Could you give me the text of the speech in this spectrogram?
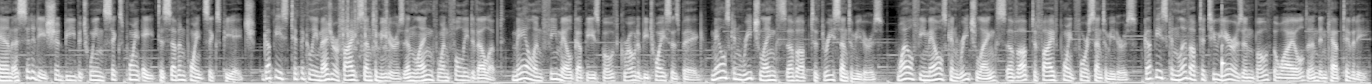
and acidity should be between 6.8 to 7.6 pH. Guppies typically measure 5 centimeters in length when fully developed. Male and female guppies both grow to be twice as big. Males can reach lengths of up to 3 centimeters, while females can reach lengths of up to 5.4 centimeters. Guppies can live up to two years in both the wild and in captivity.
